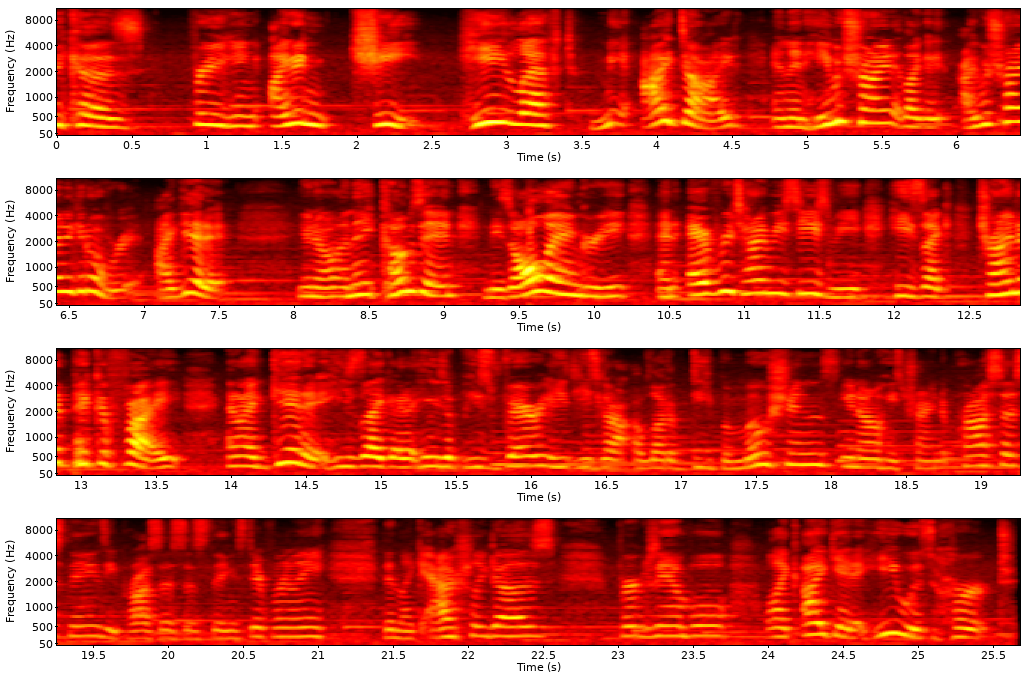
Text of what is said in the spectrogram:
because freaking I didn't cheat. He left me. I died, and then he was trying like I was trying to get over it. I get it. You know, and then he comes in and he's all angry, and every time he sees me, he's like trying to pick a fight, and I get it. He's like he's a, he's very he's- he's got a lot of deep emotions. You know, he's trying to process things. He processes things differently than like Ashley does, for example. Like I get it. He was hurt,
